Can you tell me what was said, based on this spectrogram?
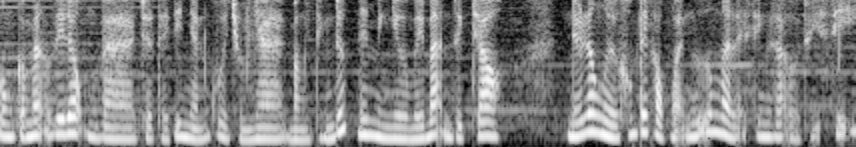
Không có mạng di động và chợt thấy tin nhắn của chủ nhà bằng tiếng Đức nên mình nhờ mấy bạn dịch cho. Nếu là người không thích học ngoại ngữ mà lại sinh ra ở Thụy Sĩ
